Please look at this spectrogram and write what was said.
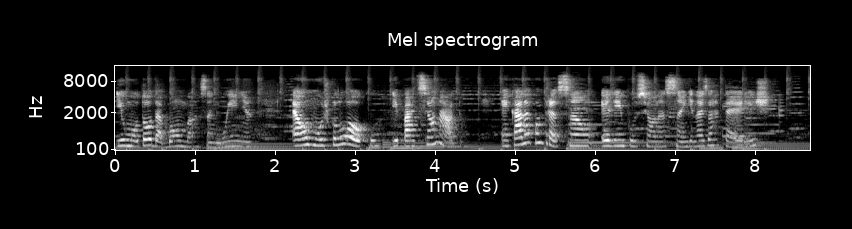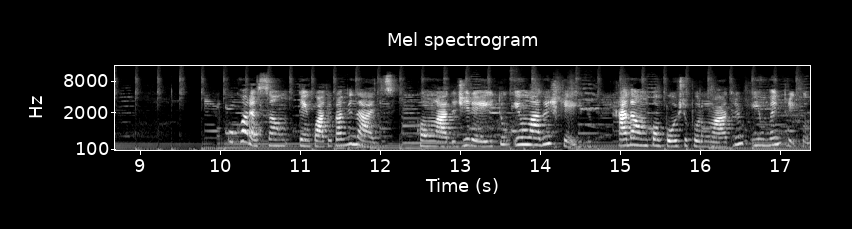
e o motor da bomba sanguínea é um músculo oco e particionado. Em cada contração, ele impulsiona sangue nas artérias o coração tem quatro cavidades, com um lado direito e um lado esquerdo, cada um composto por um átrio e um ventrículo.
